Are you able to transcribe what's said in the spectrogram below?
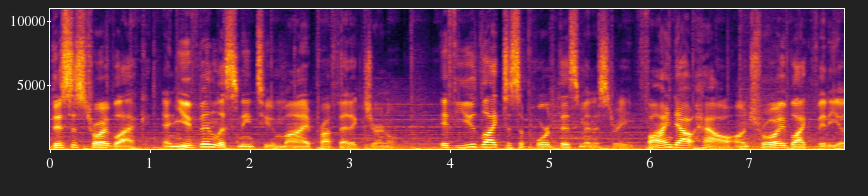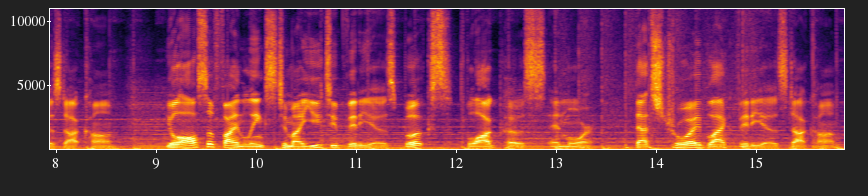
This is Troy Black, and you've been listening to My Prophetic Journal. If you'd like to support this ministry, find out how on TroyBlackVideos.com. You'll also find links to my YouTube videos, books, blog posts, and more. That's TroyBlackVideos.com.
